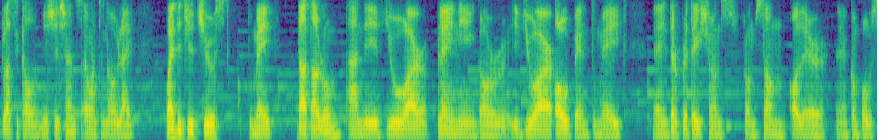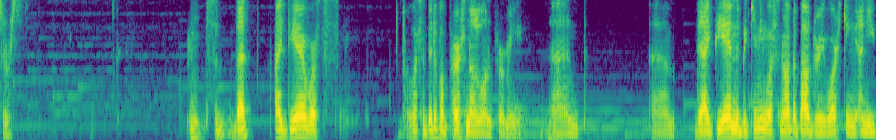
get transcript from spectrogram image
classical musicians, I want to know like, why did you choose to make that album? And if you are planning or if you are open to make uh, interpretations from some other uh, composers. so that idea was was a bit of a personal one for me, and um, the idea in the beginning was not about reworking any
